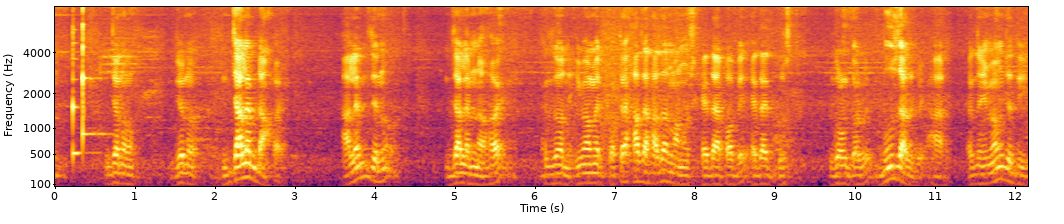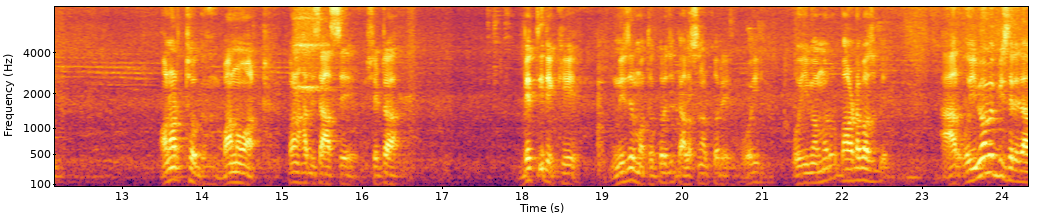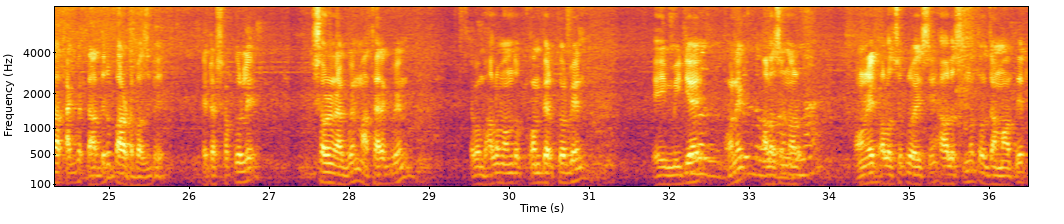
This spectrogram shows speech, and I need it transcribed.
যেন যেন জালেম না হয়, আলেম যেন জালেম না হয়। একজন ইমামের পথে হাজার হাজার মানুষ হেদায় পাবে, হেদায়ত গ্রহণ করবে, বুঝ আসবে। আর একজন ইমাম যদি অনর্থক বানোয়াট, কোন হাদিসে আছে, সেটা ব্যক্তি রেখে নিজের মতো করে যদি আলোচনা করে, ওই ওই ইমামেরও বারোটা বাজবে। আর ওই ইমামের বিচারে যারা থাকবে, তাদেরও বারোটা বাজবে। এটা সকলে স্মরণে রাখবেন, মাথায় রাখবেন এবং ভালো মন্দ কম্পেয়ার করবেন। এই মিডিয়ায় অনেক আলোচনার অনেক আলোচক রয়েছে। আলোচনা তো জামাতের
